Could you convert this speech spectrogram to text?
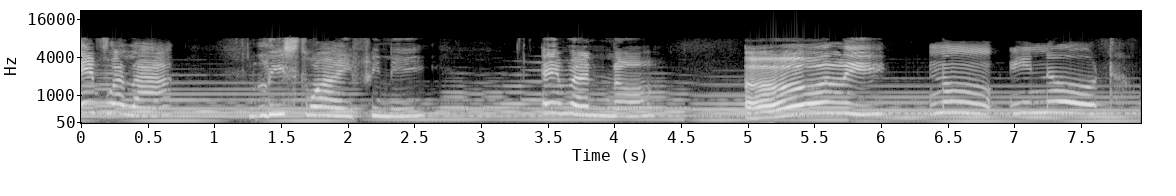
Et voilà, l'histoire est finie. Et maintenant, lit. Non, une autre.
